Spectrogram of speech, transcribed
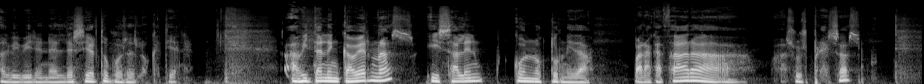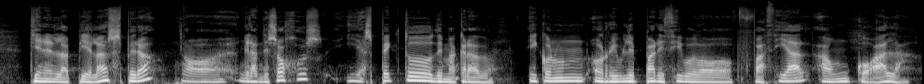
Al vivir en el desierto, pues es lo que tiene. Habitan en cavernas y salen con nocturnidad para cazar a, sus presas. Tienen la piel áspera, grandes ojos y aspecto demacrado, y con un horrible parecido facial a un koala.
